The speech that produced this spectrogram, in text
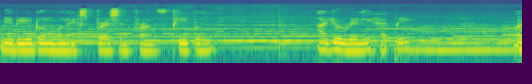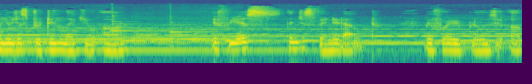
Maybe you don't want to express in front of people. Are you really happy? Or you just pretend like you are? If yes, then just vent it out before it blows you up.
